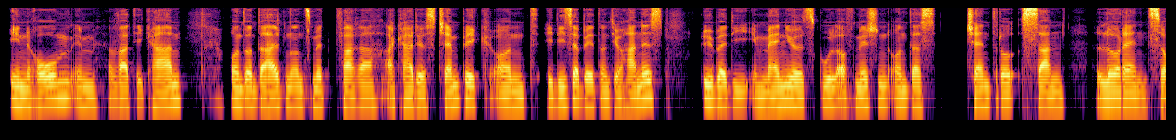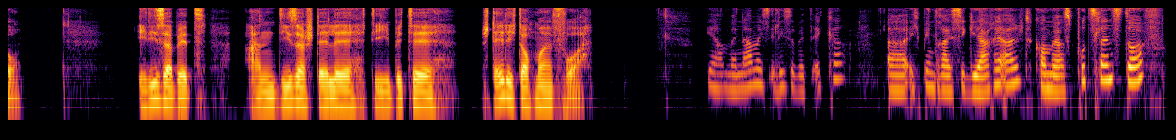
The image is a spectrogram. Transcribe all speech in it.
in Rom im Vatikan und unterhalten uns mit Pfarrer Arkadius Cempik und Elisabeth und Johannes über die Emmanuel School of Mission und das Centro San Lorenzo. Elisabeth, an dieser Stelle die Bitte, stell dich doch mal vor. Ja, mein Name ist Elisabeth Ecker. Äh, ich bin 30 Jahre alt, komme aus Putzleinsdorf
